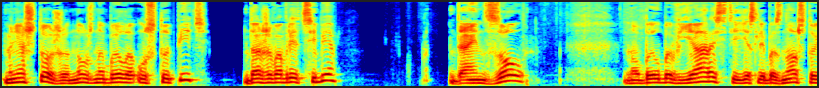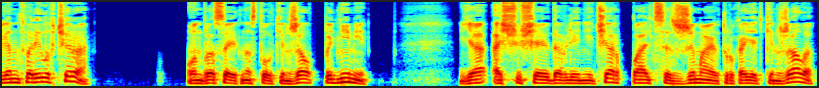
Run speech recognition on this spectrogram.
Мне что же, нужно было уступить, даже во вред себе? Дайн зол, но был бы в ярости, если бы знал, что я натворила вчера. Он бросает на стол кинжал. Подними. Я ощущаю давление чар, пальцы сжимают рукоять кинжала.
